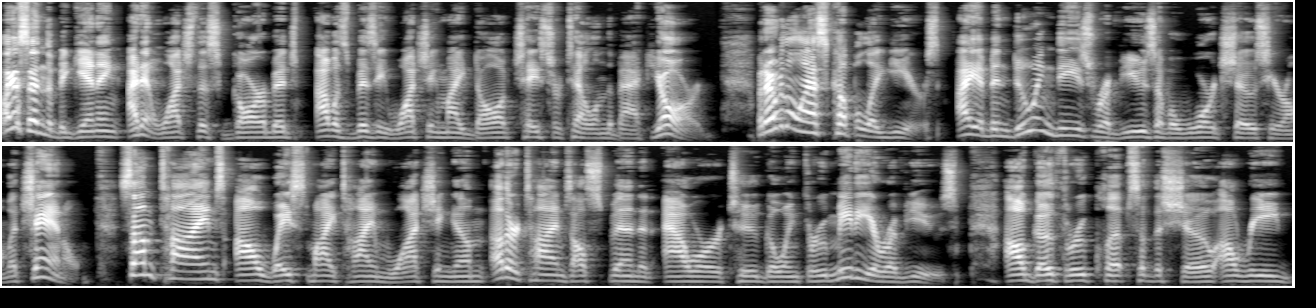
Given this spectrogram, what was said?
Like I said in the beginning, I didn't watch this garbage. I was busy watching my dog chase her tail in the backyard. But over the last couple of years, I have been doing these reviews of award shows here on the channel. Sometimes I'll waste my time watching them, other times I'll spend an hour or two going through media reviews. I'll go through clips of the show, I'll read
